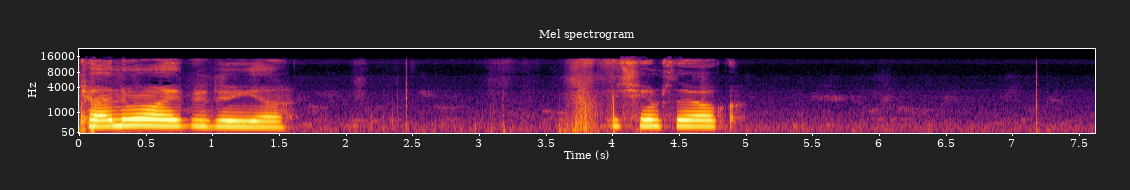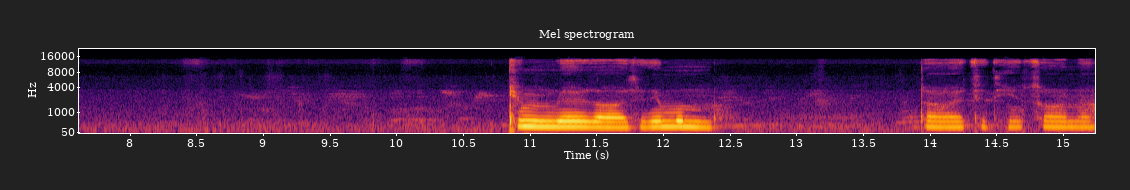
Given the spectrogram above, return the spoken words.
Kendime ait bir dünya. Hiç kimse yok. Kimleri davet edeyim bunu. Davet edeyim sonra.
